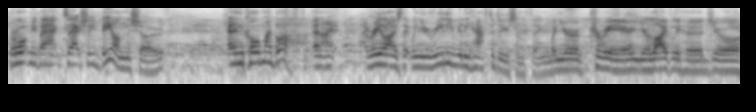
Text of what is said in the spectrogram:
brought me back to actually be on the show and called my bluff. And I realized that when you really, really have to do something, when your career, your livelihood, your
